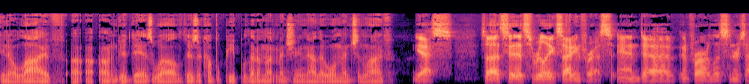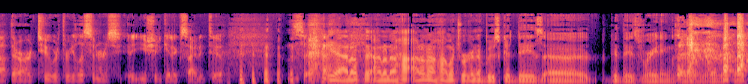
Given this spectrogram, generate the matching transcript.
you know, live uh, uh, on Good Day as well. There's a couple people that I'm not mentioning now that we'll mention live. Yes. So that's that's really exciting for us, and uh, and for our listeners out there, our two or three listeners, you should get excited too. so, Yeah, I don't think I don't know how I don't know how much we're gonna boost Good Days uh Good Days ratings or whatever.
